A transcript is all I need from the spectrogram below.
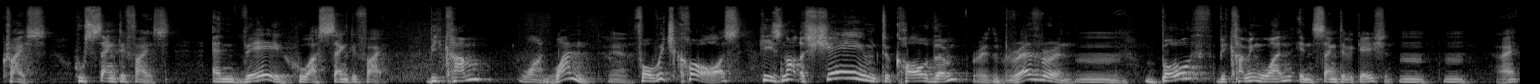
Christ, who sanctifies, and they who are sanctified become One. One. Yeah. For which cause he is not ashamed to call them Brethren. brethren. Mm. Both becoming one in sanctification. Mm, mm. Right?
